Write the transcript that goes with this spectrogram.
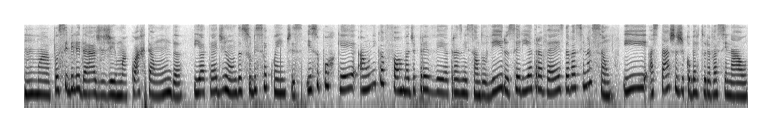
uma possibilidade de uma quarta onda e até de ondas subsequentes. Isso porque a única forma de prever a transmissão do vírus seria através da vacinação. E as taxas de cobertura vacinal,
